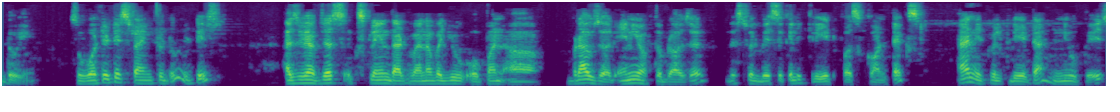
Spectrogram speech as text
doing. So what it is trying to do, it is as we have just explained that whenever you open a browser, any of the browser, this will basically create first context and it will create a new page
